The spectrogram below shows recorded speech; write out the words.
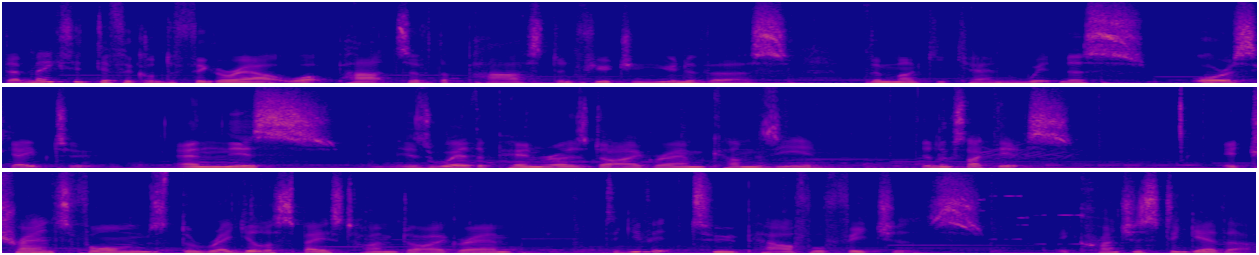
That makes it difficult to figure out what parts of the past and future universe the monkey can witness or escape to. And this is where the Penrose diagram comes in. It looks like this. It transforms the regular space-time diagram to give it two powerful features. It crunches together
